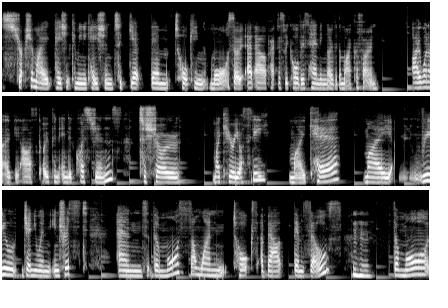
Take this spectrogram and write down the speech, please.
structure my patient communication to get them talking more. So at our practice, we call this handing over the microphone. I want to ask open ended questions to show my curiosity, my care, my real genuine interest. And the more someone talks about themselves, mm-hmm. the more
